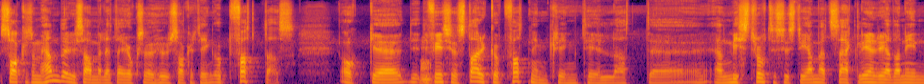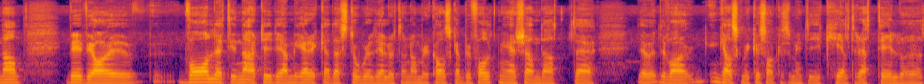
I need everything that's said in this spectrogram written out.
saker som händer i samhället är ju också hur saker och ting uppfattas. Och eh, det, det, mm. finns ju en stark uppfattning kring till att eh, en misstro till systemet, säkerligen redan innan. Vi, vi har ju valet i närtid i Amerika där stora delar av den amerikanska befolkningen kände att eh, det, det, var ganska mycket saker som inte gick helt rätt till och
